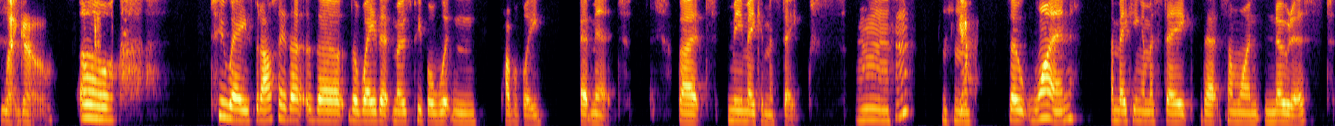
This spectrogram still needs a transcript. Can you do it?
let go oh two ways but i'll say the the the way that most people wouldn't probably admit but me making mistakes mm-hmm. Mm-hmm. yeah so one making a mistake that someone noticed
